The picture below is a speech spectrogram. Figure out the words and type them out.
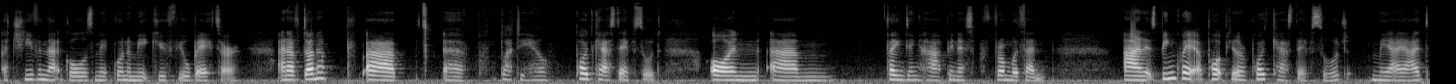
achieving that goal is make, going to make you feel better. And i've done a uh, uh, bloody hell podcast episode on um, finding happiness from within. And it's been quite a popular podcast episode, may I add.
